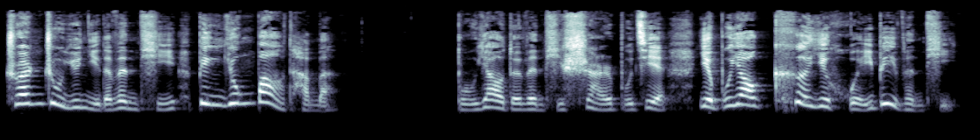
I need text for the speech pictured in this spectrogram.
专注于你的问题，并拥抱他们。不要对问题视而不见，也不要刻意回避问题。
